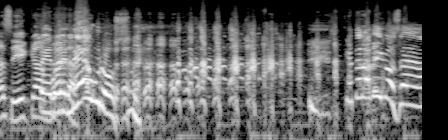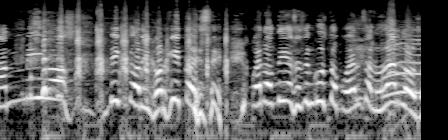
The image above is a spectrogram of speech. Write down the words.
Así, pero en euros. ¿Qué tal amigos? Eh, amigos, Víctor y Jorgito dice, buenos días, es un gusto poder saludarlos.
